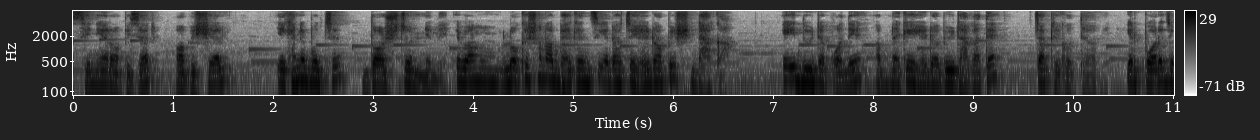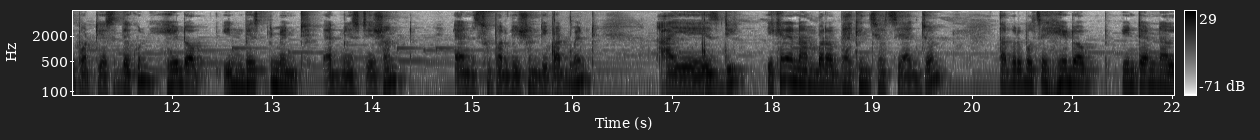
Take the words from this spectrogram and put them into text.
senior officer official এখানে বলছে জন নেবে। এবং লোকেশন অফ ভ্যাকেন্সি এটা হচ্ছে হেড অফিস ঢাকা। এই দুইটা পদে আপনাকে হেড অফিস ঢাকাতে চাকরি করতে হবে। এরপরে যে পদটি আছে, দেখুন head of investment administration and supervision department IASD এখানে নাম্বার অফ ভ্যাকেন্সি হচ্ছে একজন। তারপরে বলছে head of internal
